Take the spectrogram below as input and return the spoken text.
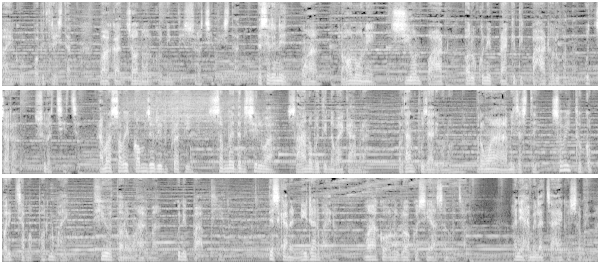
भएको पवित्र स्थान उहाँका जनहरूको निम्ति सुरक्षित स्थान हो। त्यसरी नै उहाँ रहनुहुने सियोन पहाड अरू कुनै प्राकृतिक पहाडहरूभन्दा उच्च र सुरक्षित छ। हाम्रा सबै कमजोरीहरूप्रति संवेदनशील वा सहानुभूति नभएका हाम्रा प्रधान पुजारी हुनुहुन्न र उहाँ हामी जस्तै सबै थोकको परीक्षामा पर्नु भएको थियो तर उहाँमा कुनै पाप थिएन। त्यसकारण निडर भएर उहाँको अनुग्रहको सिंहासनमा जाउँ अनि हामीलाई चाहेको समयमा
